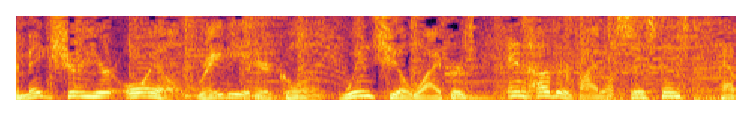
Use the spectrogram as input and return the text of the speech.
to make sure your oil, radiator coolant, windshield wipers, and other vital systems have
